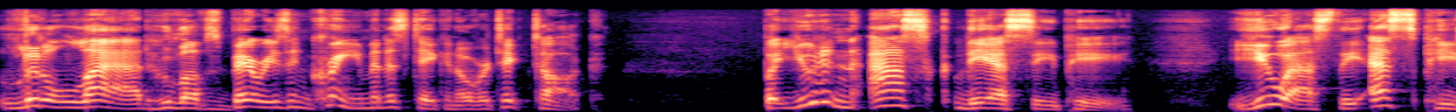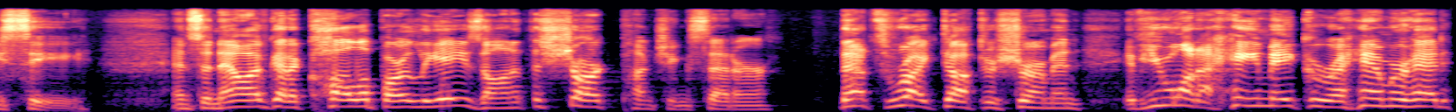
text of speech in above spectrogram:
little lad who loves berries and cream and has taken over TikTok. But you didn't ask the SCP. You asked the SPC. And so now I've got to call up our liaison at the Shark Punching Center. That's right, Dr. Sherman. If you want a haymaker or a hammerhead,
